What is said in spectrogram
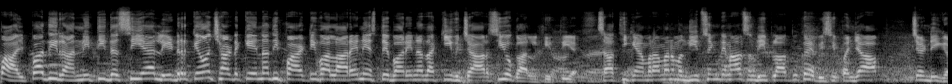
ਭਾਜਪਾ ਦੀ ਰਣਨੀਤੀ ਦੱਸੀ ਹੈ, ਲੀਡਰ ਕਿਉਂ ਛੱਡ ਕੇ ਇਹਨਾਂ ਦੀ ਪਾਰਟੀ ਵੱਲ ਆ ਰਹੇ ਨੇ? ਇਸ ਦੇ ਬਾਰੇ ਇਹਨਾਂ ਦਾ ਕੀ ਵਿਚਾਰ ਸੀ? ਉਹ ਗੱਲ ਕੀਤੀ ਹੈ। ਸਾਥੀ ਕੈਮਰਾਮੈਨ ਮਨਦੀਪ ਸਿੰਘ ਦੇ ਨਾਲ ਸੰਦੀਪ ਲਾਦੂ ਕਾ ਏਬੀਸੀ ਪੰਜਾਬ, ਚੰਡੀਗੜ੍ਹ।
